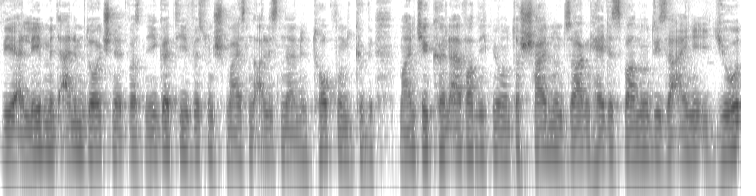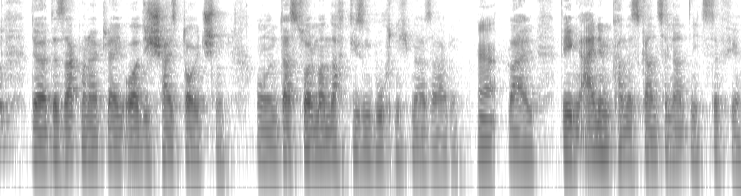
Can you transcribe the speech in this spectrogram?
wir erleben mit einem Deutschen etwas Negatives und schmeißen alles in einen Topf und manche können einfach nicht mehr unterscheiden und sagen, hey, das war nur dieser eine Idiot. Da, da sagt man halt gleich, oh, die scheiß Deutschen. Und das soll man nach diesem Buch nicht mehr sagen. Ja. Weil wegen einem kann das ganze Land nichts dafür.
